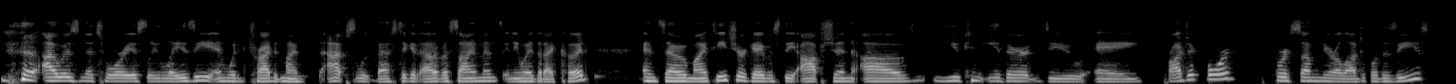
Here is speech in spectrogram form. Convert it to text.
I was notoriously lazy and would try to my absolute best to get out of assignments any way that I could. And so my teacher gave us the option of you can either do a project board for some neurological disease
